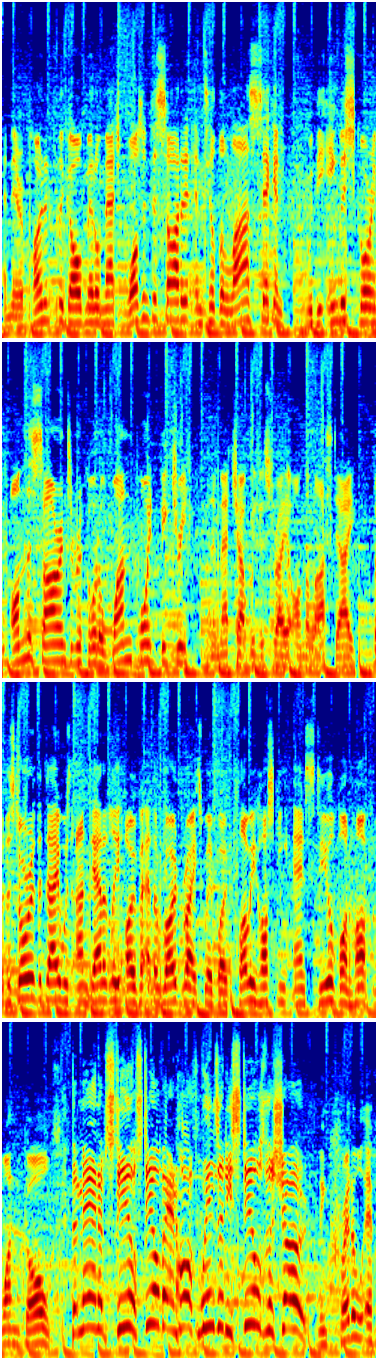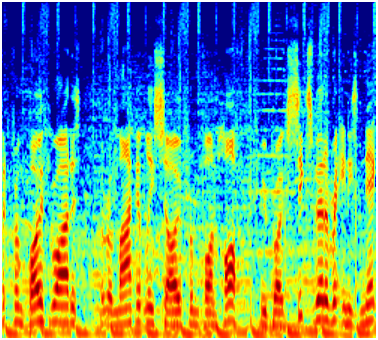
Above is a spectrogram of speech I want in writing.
and their opponent for the gold medal match wasn't decided until the last second, with the English scoring on the siren to record a one point victory and a match up with Australia on the last day. But the story of the day was undoubtedly over at the road race, where both Chloe Hosking and Steele von Hoff won gold. The man of steel, Steele von Hoff, wins it. He steals the show. An incredible effort from both riders, but remarkably so from von Hoff, who broke six vertebrae in his neck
